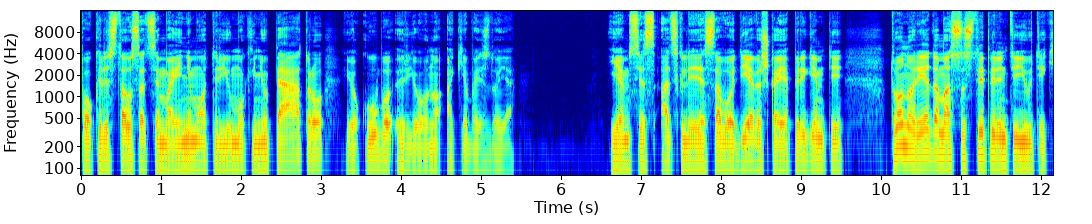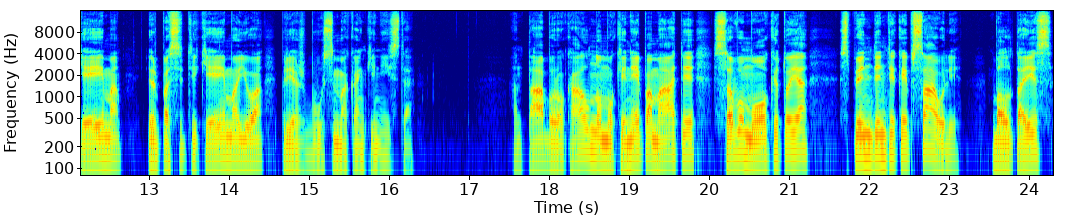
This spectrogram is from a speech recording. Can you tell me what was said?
po Kristaus atsimainimo trijų mokinių Petro, Jokūbo ir Jono akivaizdoje. Jiems jis atskleidė savo dieviškąją prigimtį, tuo norėdamas sustiprinti jų tikėjimą ir pasitikėjimą juo prieš būsimą kankinystę. Ant taboro kalno mokiniai pamatė savo mokytoją spindinti kaip saulė, baltais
